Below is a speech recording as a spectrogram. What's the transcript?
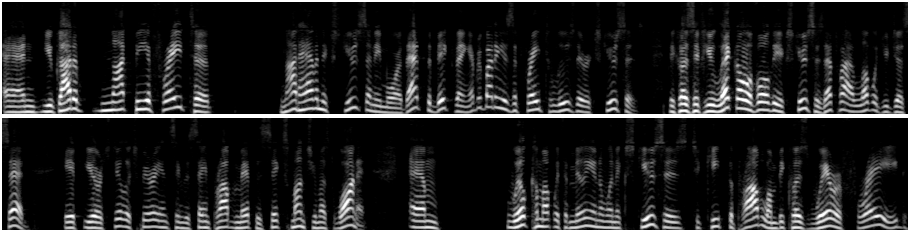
and you've got to not be afraid to not have an excuse anymore. That's the big thing. Everybody is afraid to lose their excuses because if you let go of all the excuses, that's why I love what you just said. If you're still experiencing the same problem after six months, you must want it. Um, we'll come up with a million and one excuses to keep the problem because we're afraid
